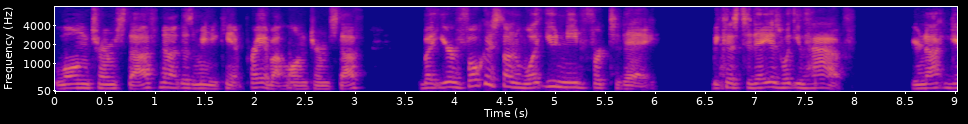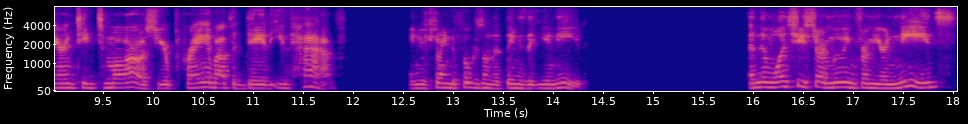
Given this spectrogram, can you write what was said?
long term stuff. No, it doesn't mean you can't pray about long term stuff, but you're focused on what you need for today because today is what you have. You're not guaranteed tomorrow. So you're praying about the day that you have and you're starting to focus on the things that you need. And then once you start moving from your needs,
